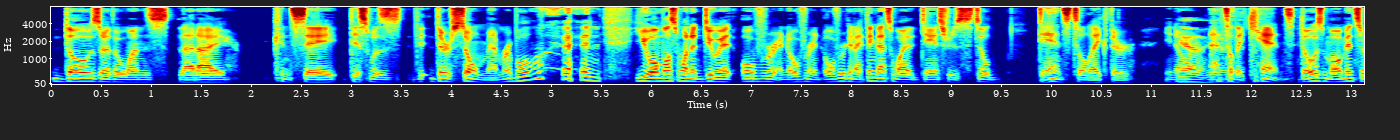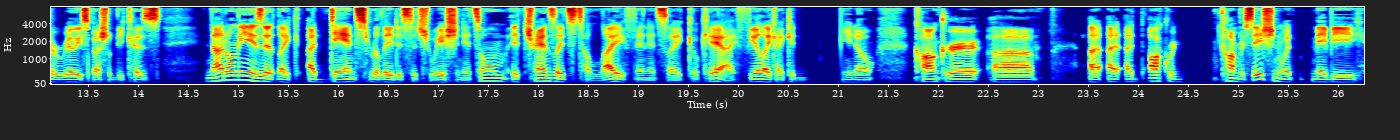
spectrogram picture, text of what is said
those are the ones that I can say this was they're so memorable and you almost want to do it over and over and over again. I think that's why dancers still dance till like they're, you know, Yeah, yeah. until they can't. Those moments are really special because not only is it like a dance related situation, it's all it translates to life and it's like, okay, I feel like I could, you know, conquer uh, a, awkward conversation with maybe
